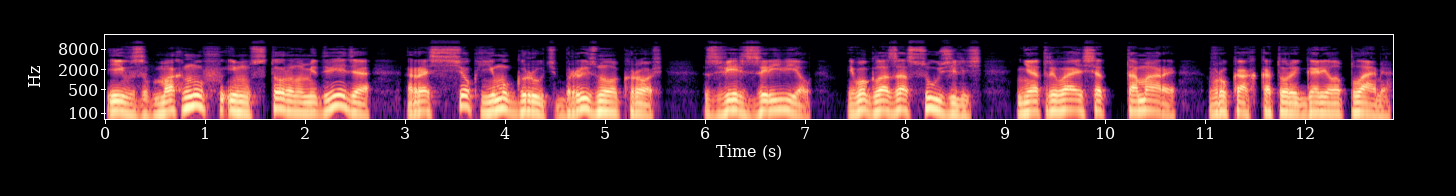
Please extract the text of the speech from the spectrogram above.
и, взмахнув им в сторону медведя, рассек ему грудь, брызнула кровь. Зверь заревел, его глаза сузились, не отрываясь от Тамары — в руках которой горело пламя.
